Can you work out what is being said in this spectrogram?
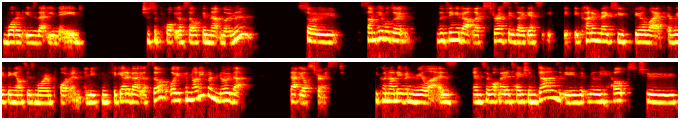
what it is that you need to support yourself in that moment. So some people don't the thing about like stress is i guess it, it, kind of makes you feel like everything else is more important and you can forget about yourself or you cannot even know that that you're stressed. You cannot even realize. And so what meditation does is it really helps to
